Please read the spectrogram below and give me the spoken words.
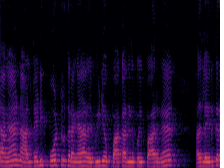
தாங்க நான் ஆல்ரெடி போட்டிருக்கிறேங்க. அந்த வீடியோ பார்க்காதீங்க. போய் பாருங்கள் அதில் இருக்கிற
